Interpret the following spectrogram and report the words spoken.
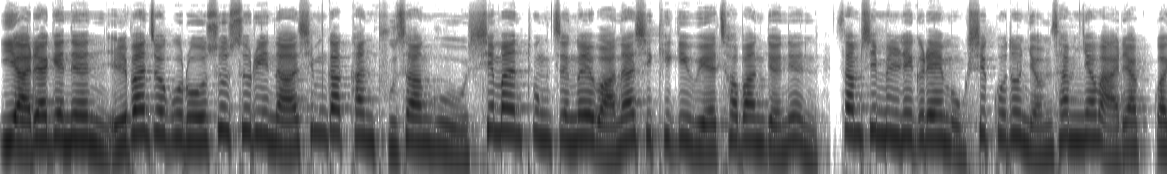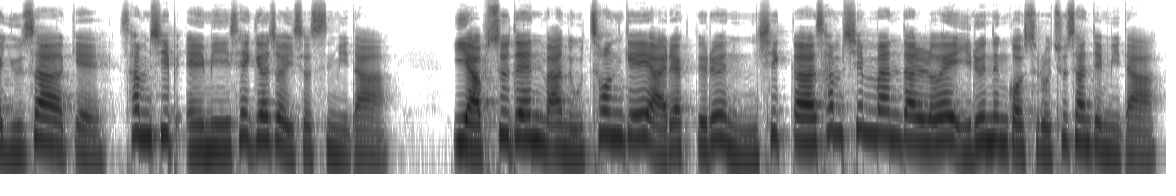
이 알약에는 일반적으로 수술이나 심각한 부상 후 심한 통증을 완화시키기 위해 처방되는 30mg 옥시코돈 염산염 알약과 유사하게 30m이 새겨져 있었습니다. 이 압수된 15,000개의 알약들은 시가 30만 달러에 이르는 것으로 추산됩니다.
